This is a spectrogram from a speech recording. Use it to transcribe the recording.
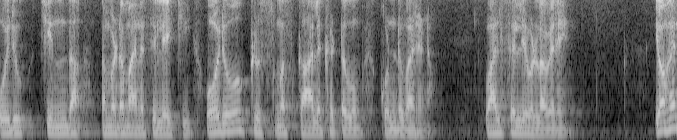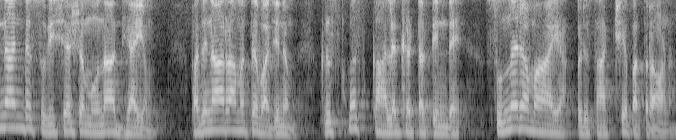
ഒരു ചിന്ത നമ്മുടെ മനസ്സിലേക്ക് ഓരോ ക്രിസ്മസ് കാലഘട്ടവും കൊണ്ടുവരണം. വാത്സല്യമുള്ളവരെ യോഹന്നാന്റെ സുവിശേഷം മൂന്നാധ്യായം പതിനാറാമത്തെ വചനം ക്രിസ്മസ് കാലഘട്ടത്തിന്റെ സുന്ദരമായ ഒരു സാക്ഷ്യപത്രമാണ്.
